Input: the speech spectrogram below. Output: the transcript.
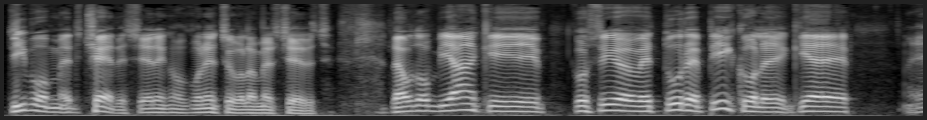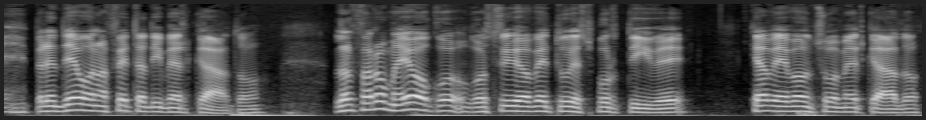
tipo Mercedes, era in concorrenza con la Mercedes. L'Auto Bianchi costruiva vetture piccole che eh, prendevano una fetta di mercato. L'Alfa Romeo co- costruiva vetture sportive che aveva un suo mercato.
